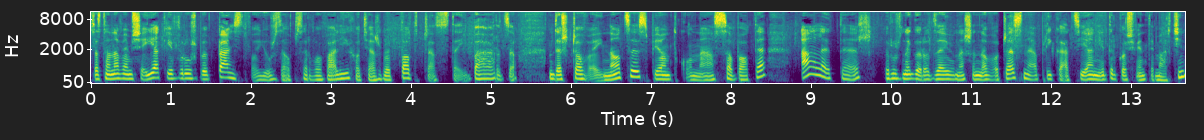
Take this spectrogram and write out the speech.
Zastanawiam się, jakie wróżby Państwo już zaobserwowali, chociażby podczas tej bardzo deszczowej nocy z piątku na sobotę, ale też różnego rodzaju nasze nowoczesne aplikacje, a nie tylko Święty Marcin,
